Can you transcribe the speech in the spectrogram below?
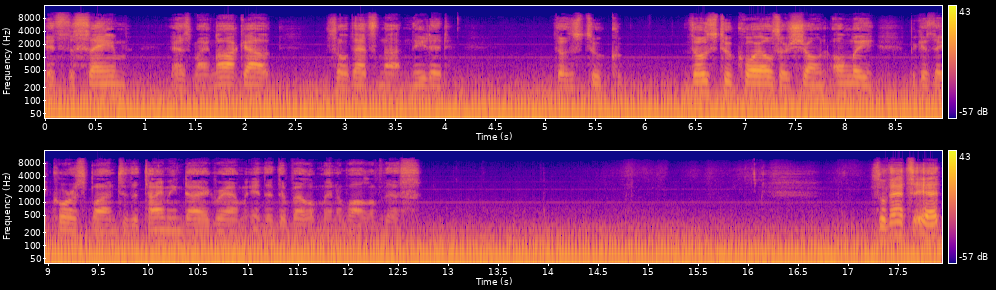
It's the same as my lockout, so that's not needed. Those two, those two coils are shown only because they correspond to the timing diagram in the development of all of this. So that's it.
